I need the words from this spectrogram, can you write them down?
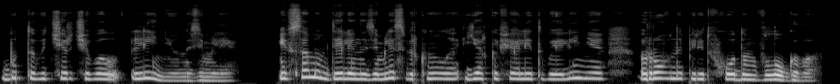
будто вычерчивал линию на земле. И в самом деле на земле сверкнула ярко-фиолетовая линия ровно перед входом в логово.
